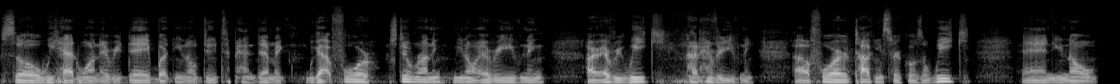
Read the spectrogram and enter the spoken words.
So we had one every day, but you know, due to pandemic, we got four still running. You know, every evening or every week, not every evening, uh, four talking circles a week, and you know,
